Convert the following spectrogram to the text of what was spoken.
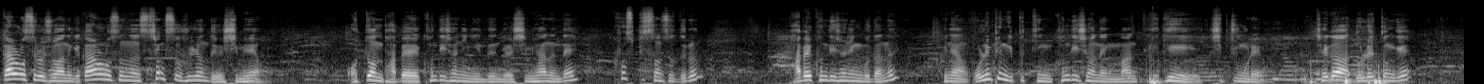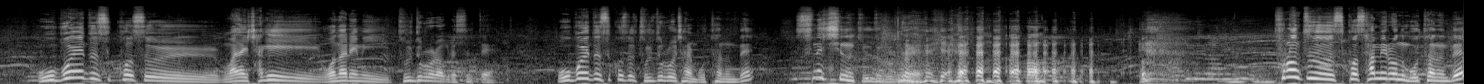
카를로스를 좋아하는 게 카를로스는 strength 훈련도 열심히 해요. 어떤 바벨 conditioning이든 열심히 하는데 크로스핏 선수들은 바벨 conditioning보다는 그냥 Olympic lifting conditioning만 되게 집중을 해요. 제가 놀랬던 게 overhead squat를 만약에 자기 one RM이 둘둘오라 그랬을 때 overhead squat를 둘둘오를 잘 못하는데 snatch는 둘둘오를 해. 어. front squat 삼일오는 못하는데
